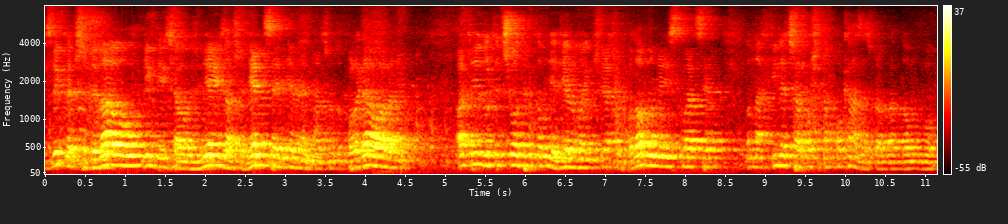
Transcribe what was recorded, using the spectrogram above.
zwykle przybywało, nikt nie chciał być mniej, zawsze więcej, nie wiem na czym to polegało, ale, ale to nie dotyczyło tylko mnie, wielu moich przyjaciół podobną mieli sytuację, no na chwilę trzeba było się tam pokazać, prawda, w domu, bo,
